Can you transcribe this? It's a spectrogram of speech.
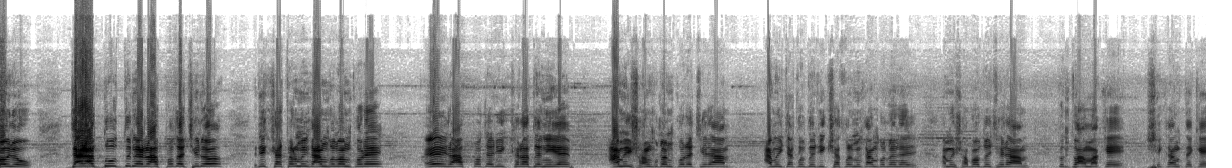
রইল। যারা দুদিনের রাজপথে ছিল রিক্সা শ্রমিক আন্দোলন করে, এই রাজপথে রিক্সাতে নিয়ে আমি সংগঠন করেছিলাম। আমি জাতীয় রিক্সা শ্রমিক আন্দোলনে আমি সভাপতি ছিলাম, কিন্তু আমাকে সেখান থেকে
